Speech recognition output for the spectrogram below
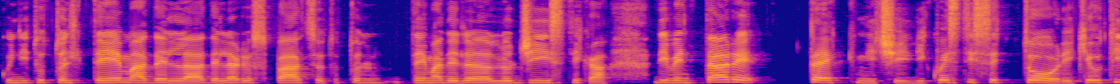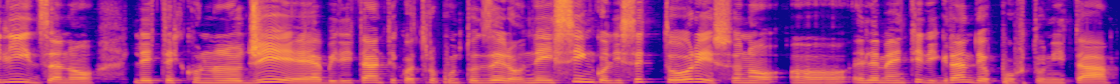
Quindi tutto il tema della, dell'aerospazio, tutto il tema della logistica, diventare tecnici di questi settori che utilizzano le tecnologie abilitanti 4.0 nei singoli settori sono uh, elementi di grande opportunità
